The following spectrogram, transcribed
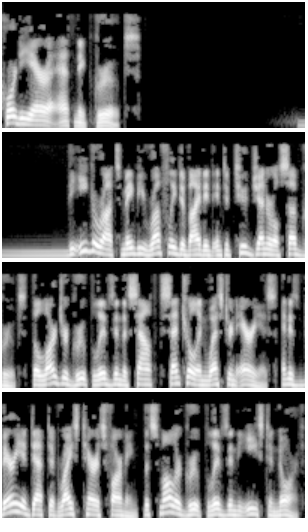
Cordillera ethnic groups The Igorots may be roughly divided into two general subgroups. The larger group lives in the south, central and western areas, and is very adept at rice terrace farming. The smaller group lives in the east and north.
